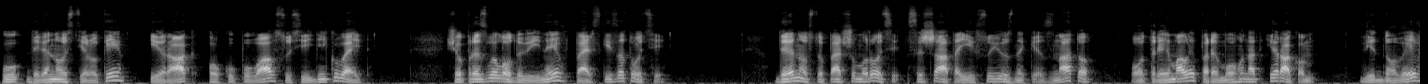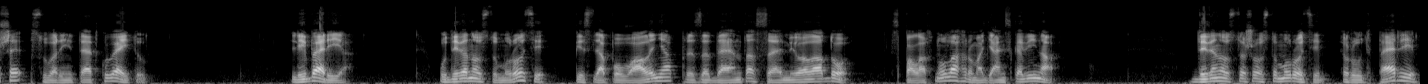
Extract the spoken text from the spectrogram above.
у 90-ті роки Ірак окупував сусідній Кувейт, що призвело до війни в Перській затоці. В 91-му році США та їх союзники з НАТО отримали перемогу над Іраком, відновивши суверенітет Кувейту. Ліберія у 90-му році після повалення президента Семюела До спалахнула громадянська війна. В 96-му році Рут Перрі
